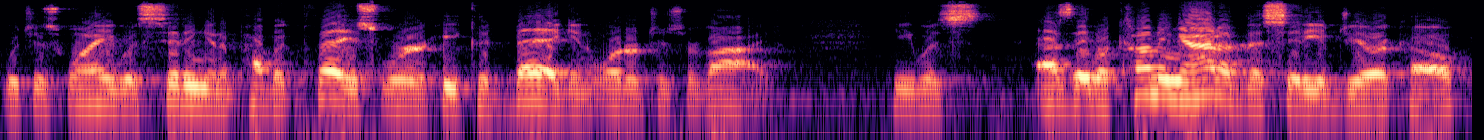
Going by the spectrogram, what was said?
which is why he was sitting in a public place where he could beg in order to survive. He was, as they were coming out of the city of Jericho,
